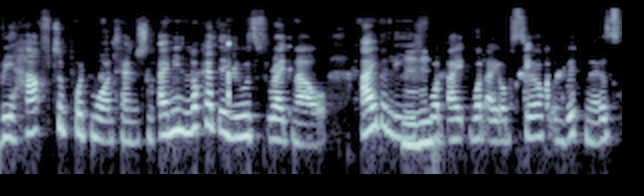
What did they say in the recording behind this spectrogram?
we have to put more attention. I mean look at the youth right now. I believe Mhm. what i what i observe and witness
